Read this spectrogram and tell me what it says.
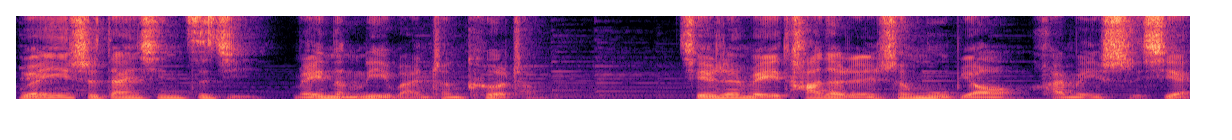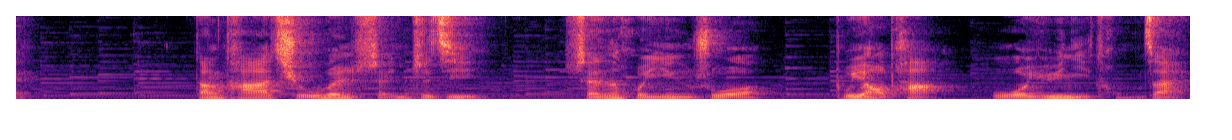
原因是担心自己没能力完成课程，且认为他的人生目标还没实现。当他求问神之际，神回应说：“不要怕，我与你同在。”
